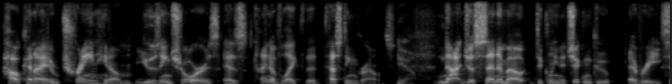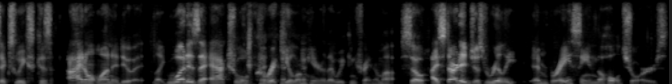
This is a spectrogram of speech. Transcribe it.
How can I train him using chores as kind of like the testing grounds? Yeah. not just send him out to clean a chicken coop every six weeks because I don't want to do it. Like, what is the actual curriculum here that we can train them up? So I started just really embracing the whole chores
